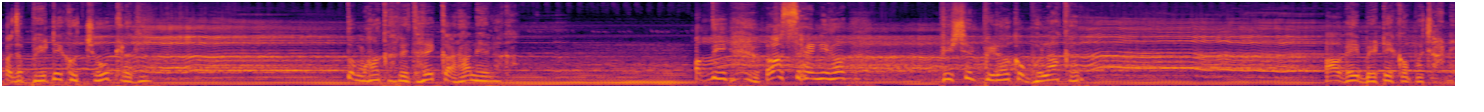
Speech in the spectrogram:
और जब बेटे को चोट लगी तो माँ का हृदय कराने लगा। अपनी असहनीय भीषण पीड़ा को भुलाकर आ गई बेटे को बचाने।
